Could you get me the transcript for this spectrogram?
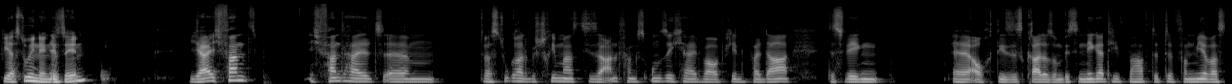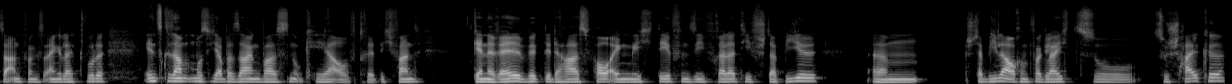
Wie hast du ihn denn gesehen? Ja, ich fand, ich fand halt, ähm, was du gerade beschrieben hast, diese Anfangsunsicherheit war auf jeden Fall da. Deswegen äh, auch dieses gerade so ein bisschen negativ behaftete von mir, was da anfangs eingeleitet wurde. Insgesamt muss ich aber sagen, war es ein okayer Auftritt. Ich fand, generell wirkte der HSV eigentlich defensiv relativ stabil. Ähm, stabiler auch im Vergleich zu, zu Schalke.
